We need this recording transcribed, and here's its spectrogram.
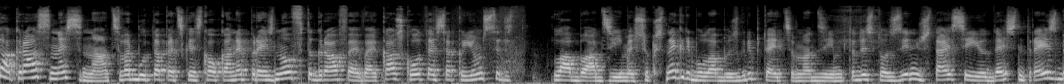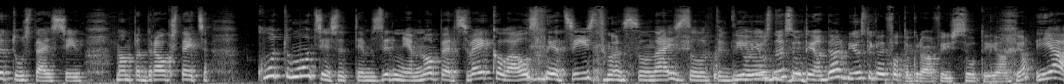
Tā krāsa nesanāca. Varbūt tāpēc, ka es kaut kā nepareizi nofotografēju, vai kā skolotājs saka, jums ir laba atzīme. Es saku, es negribu labu, es gribu teicamu atzīmi. Tad es tos zirņus taisīju desmit reizes, bet uztaisīju. Man pat draugs teica, Ko tu mocies ar tiem zirņiem? Nopērts veikalā, uzliec īstos un aizsūti. Jo jūs nesūtījāt darbu, jūs tikai fotografijas sūtījāt, ja? Jā,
